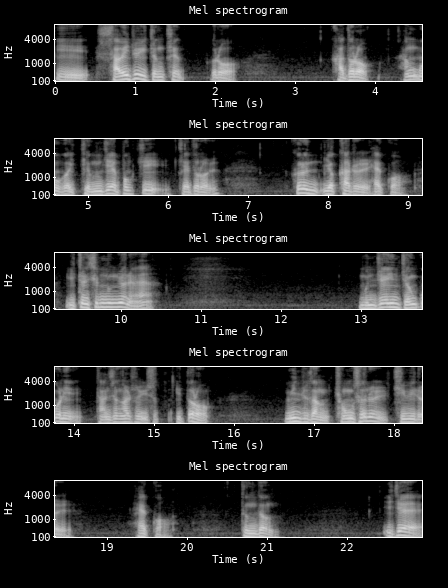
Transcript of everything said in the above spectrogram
이 사회주의 정책으로 가도록 한국의 경제 복지 제도를 그런 역할을 했고 2016년에 문재인 정권이 탄생할 수 있, 있도록 민주당 총선을 지휘를 했고 등등 이제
